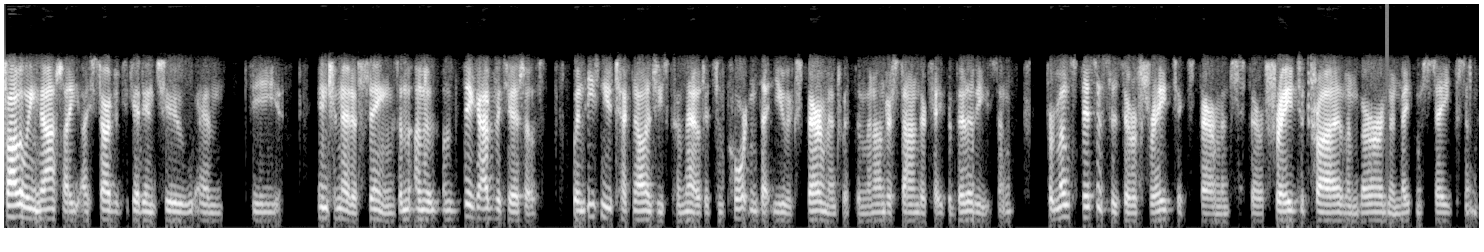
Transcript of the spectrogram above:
following that, I, I started to get into um, the Internet of Things. I'm, I'm, a, I'm a big advocate of when these new technologies come out, it's important that you experiment with them and understand their capabilities. And for most businesses, they're afraid to experiment. They're afraid to trial and learn and make mistakes. And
